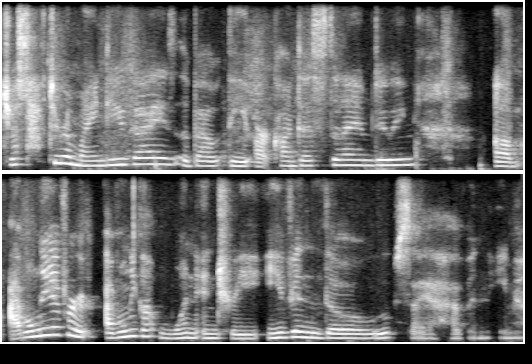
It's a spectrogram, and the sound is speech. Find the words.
just have to remind you guys about the art contest that I am doing. Um, I've only ever I've only got one entry, even though oops, I have an email.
